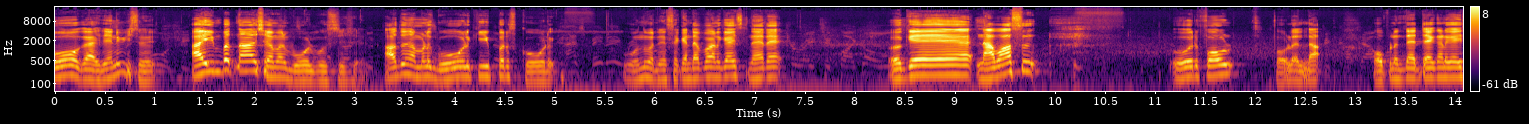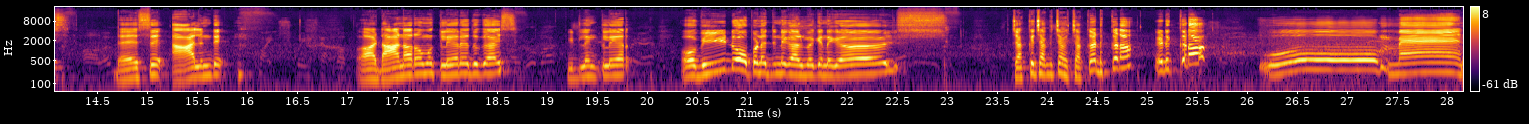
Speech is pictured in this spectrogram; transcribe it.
oh guys എനിക്ക് വിശ്വസിച്ചു അമ്പത്തിനാല് ശതമാനം ബോൾ പൊസിഷൻ അത് നമ്മൾ ഗോൾ കീപ്പർ സ്കോഡ് ഒന്ന് പറഞ്ഞു സെക്കൻഡ് ഹാഫാണ് ഗൈസ് നേരെ. Okay Navas. ഒരു ഫൗൾ ഫൗളല്ല ഓപ്പണത്തിന്റെ അറ്റാക്കാണ് ഗൈസ് ഡേസ് ആലൻഡ് ആ ഡാനാറോമ ക്ലിയർ ചെയ്തു ഗായ്സ് വീട്ടിലും ക്ലിയർ ഓ വീണ്ടും ഓപ്പണറ്റിന്റെ കാൽമേക്കുണ്ട് ഗായ്സ് ചക്ക് ചക്ക് ചക്ക് ചക്ക എടുക്കടാ എടുക്കടാ. ഓ മാൻ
